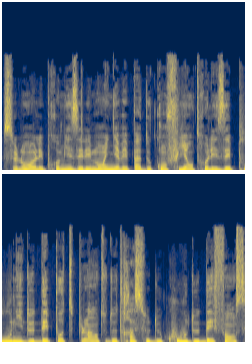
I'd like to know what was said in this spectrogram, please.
Selon les premiers éléments, il n'y avait pas de conflit entre les époux, ni de dépôt de plainte, de traces de coups, de défense.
